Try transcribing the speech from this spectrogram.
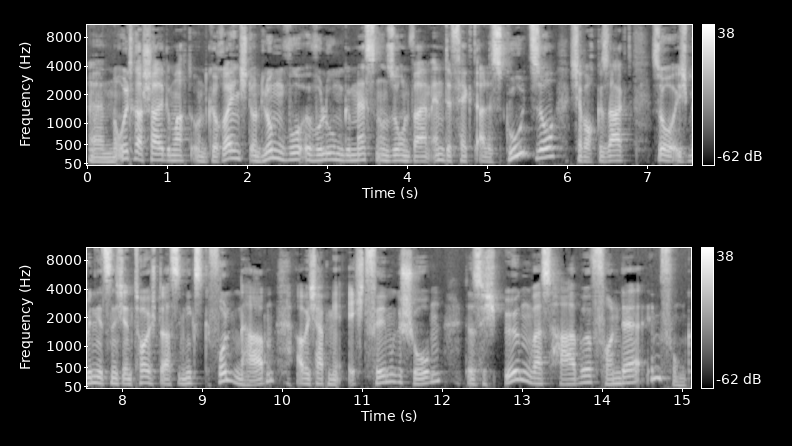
äh, einen Ultraschall gemacht und geröntgt und Lungenvolumen gemessen und so und war im Endeffekt alles gut so. Ich habe auch gesagt, so, ich bin jetzt nicht enttäuscht, dass sie nichts gefunden haben, aber ich habe mir echt Filme geschoben, dass ich irgendwas habe von der Impfung.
